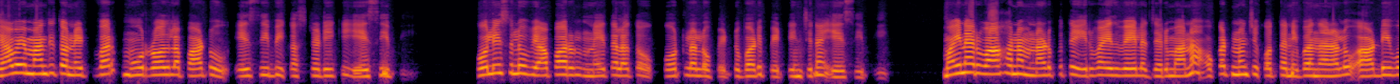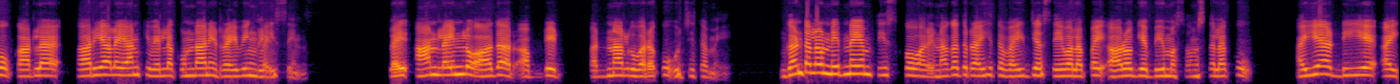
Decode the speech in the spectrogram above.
యాభై మందితో నెట్వర్క్ మూడు రోజుల పాటు ఏసీబీ కస్టడీకి ఏసీపీ పోలీసులు వ్యాపారులు నేతలతో కోట్లలో పెట్టుబడి పెట్టించిన ఏసీపీ మైనర్ వాహనం నడిపితే ఇరవై ఐదు వేల జరిమానా ఒకటి నుంచి కొత్త నిబంధనలు ఆర్డీఓ కార్ల- కార్యాలయానికి వెళ్ళకుండానే డ్రైవింగ్ లైసెన్స్. లై- ఆన్లైన్లో ఆధార్ అప్డేట్ పద్నాలుగు వరకు ఉచితమే. గంటలో నిర్ణయం తీసుకోవాలి. నగదు రహిత వైద్య సేవలపై ఆరోగ్య బీమా సంస్థలకు ఐఆర్డిఏఐ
